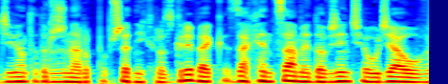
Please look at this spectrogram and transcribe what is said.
dziewiąta drużyna poprzednich rozgrywek. Zachęcamy do wzięcia udziału w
